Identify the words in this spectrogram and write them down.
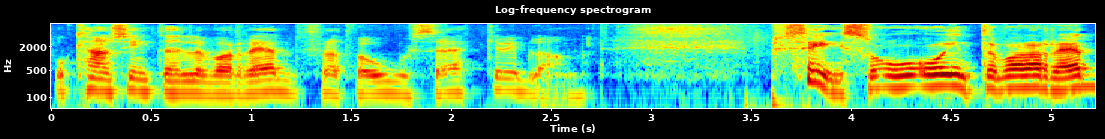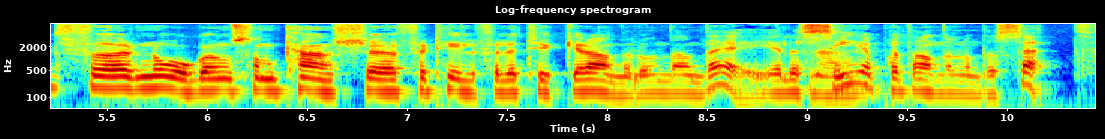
Och kanske inte heller vara rädd för att vara osäker ibland. Precis, och, och inte vara rädd för någon som kanske för tillfället tycker annorlunda än dig eller Nej. ser på ett annorlunda sätt.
